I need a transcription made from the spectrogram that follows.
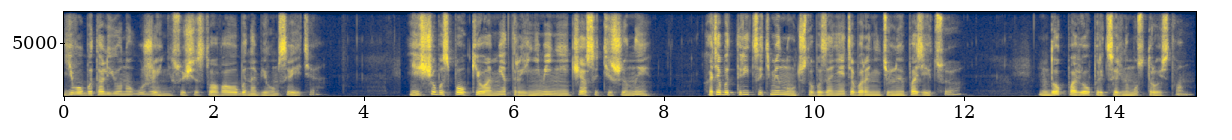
его батальону уже не существовало бы на белом свете. Еще бы с полкилометра и не менее часа тишины – хотя бы 30 минут, чтобы занять оборонительную позицию. Док повел прицельным устройством.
